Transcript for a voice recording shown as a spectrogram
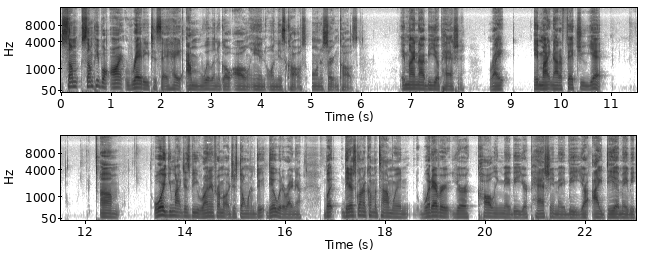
some some people aren't ready to say, "Hey, I'm willing to go all in on this cause, on a certain cause." It might not be your passion, right? It might not affect you yet. Um or you might just be running from it or just don't want to do, deal with it right now. But there's going to come a time when whatever your calling may be, your passion may be, your idea may be,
